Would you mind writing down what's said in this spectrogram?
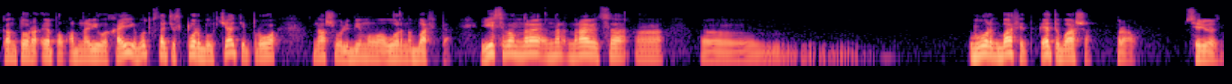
контора Apple обновила ХАИ. Вот, кстати, спор был в чате про нашего любимого Уоррена Баффета. Если вам нрав, нравится а, Уоррен Баффет – это ваше право. Серьезно.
